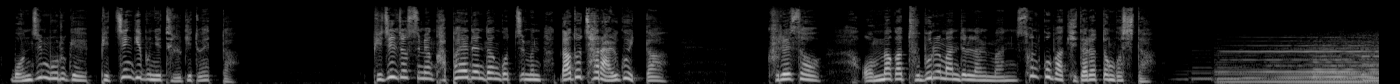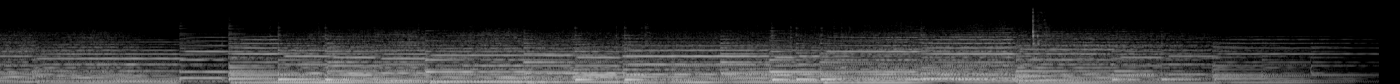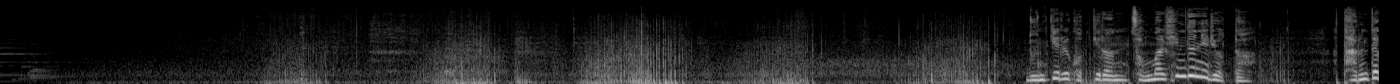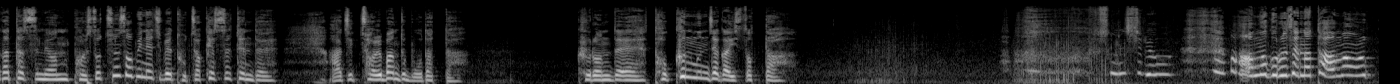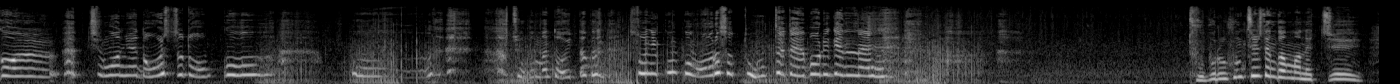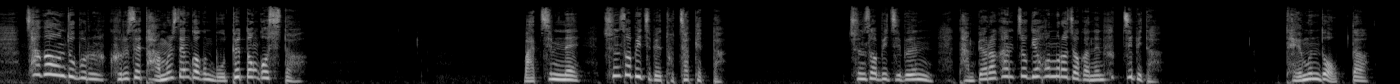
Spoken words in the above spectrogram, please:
뭔지 모르게 빚진 기분이 들기도 했다. 빚을 졌으면 갚아야 된다는 것쯤은 나도 잘 알고 있다. 그래서 엄마가 두부를 만들 날만 손꼽아 기다렸던 것이다. 눈길을 걷기란 정말 힘든 일이었다. 다른 때 같았으면 벌써 춘섭이네 집에 도착했을 텐데 아직 절반도 못 왔다. 그런데 더 큰 문제가 있었다. 손시려 아무 그릇에나 담아올 걸 주머니에 넣을 수도 없고 어, 조금만 더 있다간 손이 꽁꽁 얼어서 동태 돼 버리겠네. 두부를 훔칠 생각만 했지 차가운 두부를 그릇에 담을 생각은 못했던 것이다. 마침내 춘섭이 집에 도착했다. 춘섭이 집은 담벼락 한쪽에 허물어져 가는 흙집이다. 대문도 없다.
